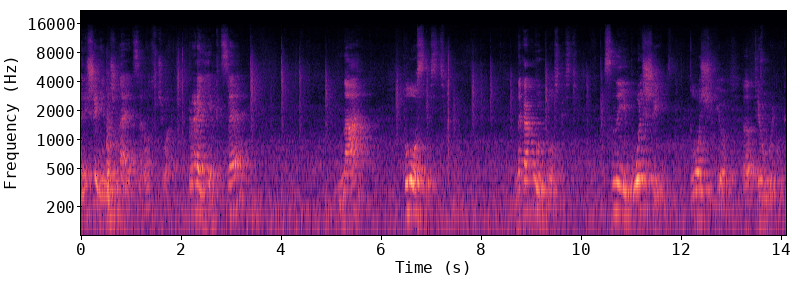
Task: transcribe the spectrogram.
решение начинается вот с чего. Проекция на плоскость. На какую плоскость? С наибольшей площадью э, треугольника.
